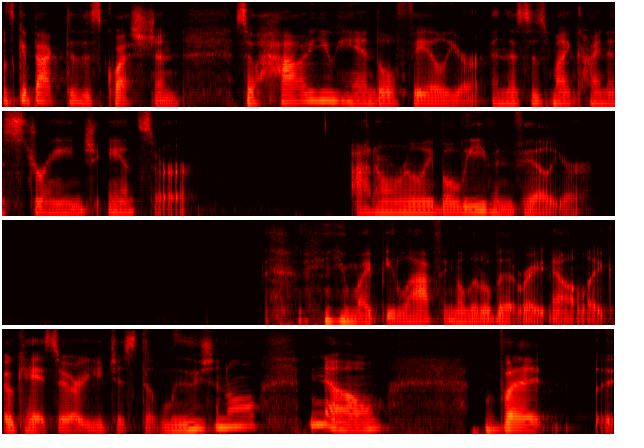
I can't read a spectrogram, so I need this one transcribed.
let's get back to this question. So, how do you handle failure? And this is my kind of strange answer. I don't really believe in failure. you might be laughing a little bit right now, like, okay, so are you just delusional? No, but uh,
